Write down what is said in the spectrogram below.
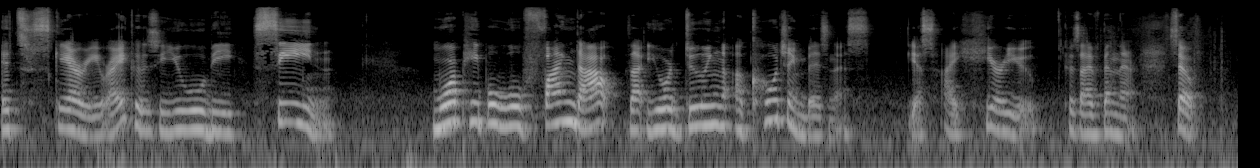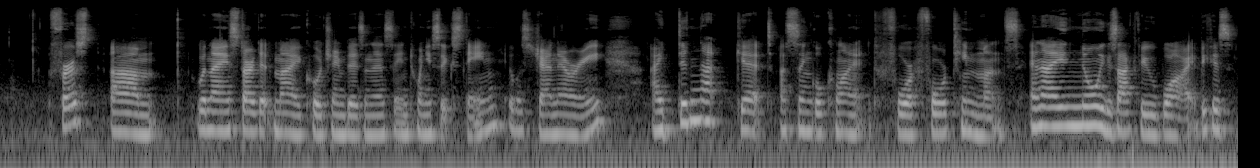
It's scary, right? Cuz you will be seen. More people will find out that you're doing a coaching business. Yes, I hear you because I've been there. So, first, um, when I started my coaching business in 2016, it was January. I did not get a single client for 14 months. And I know exactly why because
